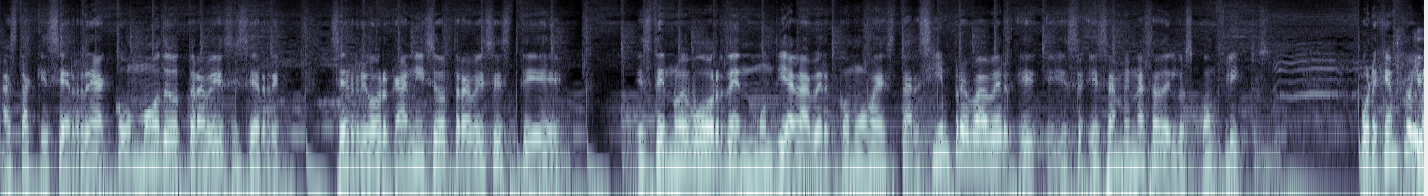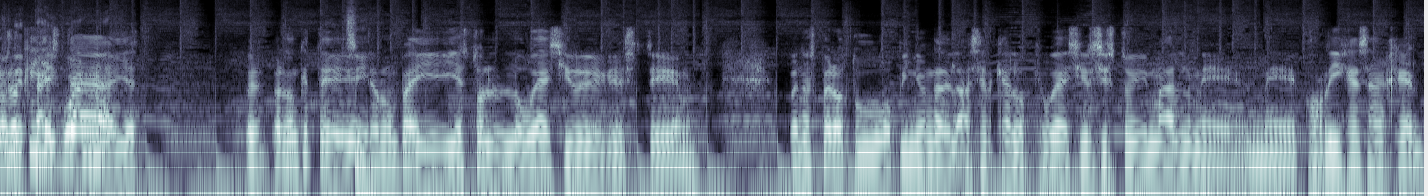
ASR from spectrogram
hasta que se reacomode otra vez y se, se reorganice otra vez este, este nuevo orden mundial, a ver cómo va a estar. Siempre va a haber eh, esa, amenaza de los conflictos. Por ejemplo, lo de Taiwán. Perdón que te interrumpa y, esto lo voy a decir, este, bueno, espero tu opinión acerca de lo que voy a decir. Si estoy mal, me, me corriges, Ángel.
